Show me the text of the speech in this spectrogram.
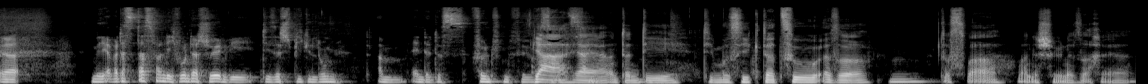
ja. Nee, aber das, das fand ich wunderschön, wie diese Spiegelung am Ende des fünften Films. Ja, ja, ja. Und dann die, die Musik dazu. Also, das war, war eine schöne Sache, ja.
